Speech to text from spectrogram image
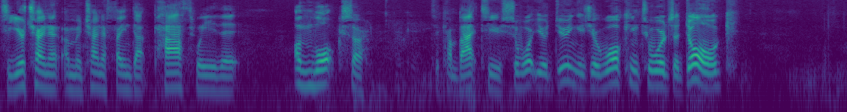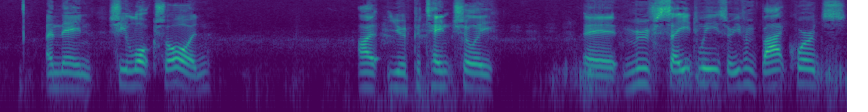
so you're trying to. I'm trying to find that pathway that unlocks her Okay. to come back to you. So what you're doing is you're walking towards a dog, and then she locks on. Uh, you would potentially uh, move sideways or even backwards,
